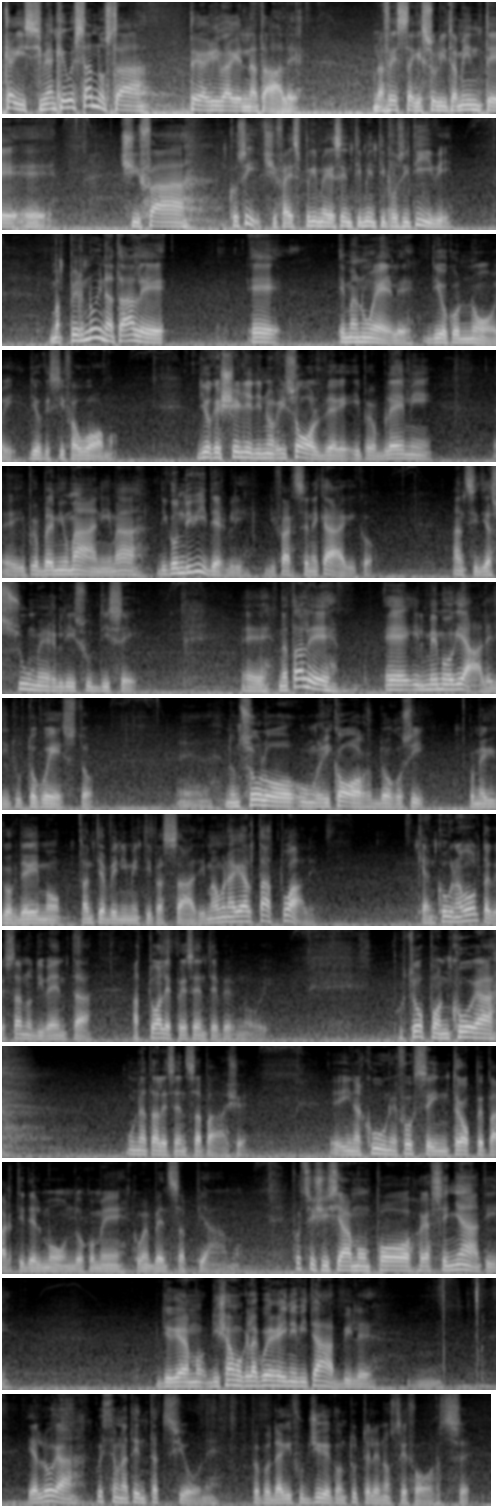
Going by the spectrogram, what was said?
Carissimi, anche quest'anno sta per arrivare il Natale, una festa che solitamente eh, ci, fa, così, ci fa esprimere sentimenti positivi, ma per noi Natale è Emanuele, Dio con noi, Dio che si fa uomo, Dio che sceglie di non risolvere i problemi, eh, i problemi umani, ma di condividerli, di farsene carico, anzi di assumerli su di sé. Eh, Natale è il memoriale di tutto questo, eh, non solo un ricordo così, come ricorderemo tanti avvenimenti passati, ma una realtà attuale, che ancora una volta quest'anno diventa attuale e presente per noi. Purtroppo ancora un Natale senza pace, in alcune, forse in troppe parti del mondo, come, come ben sappiamo. Forse ci siamo un po' rassegnati, diciamo, diciamo che la guerra è inevitabile, e allora questa è una tentazione, proprio da rifugire con tutte le nostre forse.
